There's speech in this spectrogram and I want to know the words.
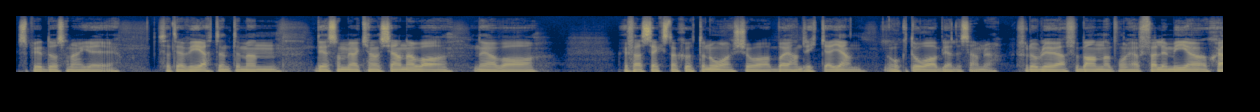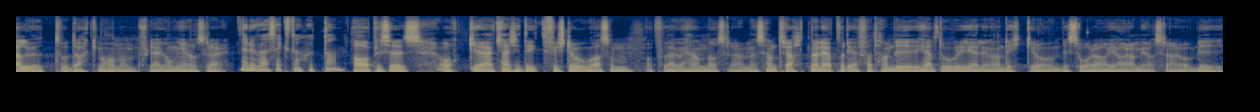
spydde och sådana grejer. Så att jag vet inte, men det som jag kan känna var när jag var ungefär 16-17 år så började han dricka igen. Och då blev det sämre. För då blev jag förbannad på honom. Jag följde med själv ut och drack med honom flera gånger. och sådär. När du var 16-17? Ja, precis. Och jag eh, kanske inte riktigt förstod vad som var på väg att hända. och sådär. Men sen tröttnade jag på det för att han blir helt oregelig när han dricker och blir svår att ha att göra med och, sådär, och blir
